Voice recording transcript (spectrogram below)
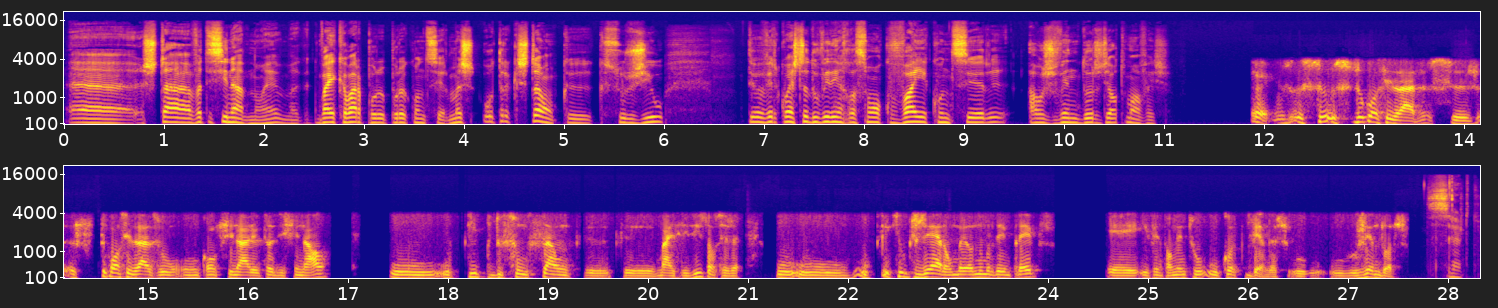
Uh, está vaticinado, não é? Vai acabar por, por acontecer. Mas outra questão que, que surgiu teve a ver com esta dúvida em relação ao que vai acontecer aos vendedores de automóveis. É, se, se, tu considerares, se, se tu considerares um, um concessionário tradicional, o, o, tipo de função que, que, mais existe, ou seja, o, o, aquilo que gera o maior número de empregos é eventualmente o, corpo de vendas, os vendedores. Certo.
